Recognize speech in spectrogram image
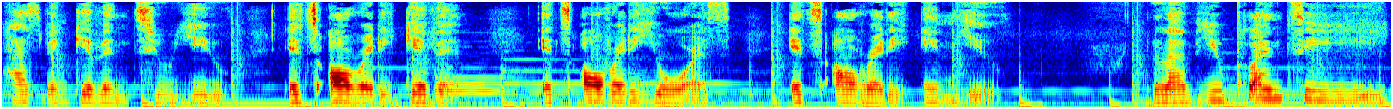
has been given to you. It's already given. It's already yours, it's already in you. Love you plenty.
